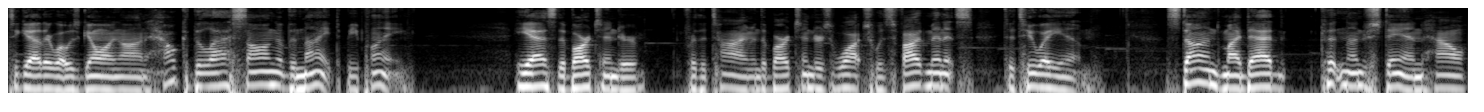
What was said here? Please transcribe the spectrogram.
together what was going on. How could the last song of the night be playing? He asked the bartender for the time, and the bartender's watch was five minutes to 2 a.m. Stunned, my dad couldn't understand how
